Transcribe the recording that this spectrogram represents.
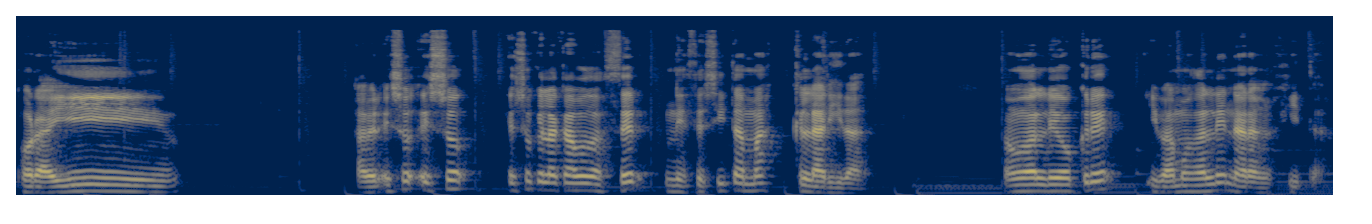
por ahí, a ver, eso, eso, eso que le acabo de hacer necesita más claridad. Vamos a darle ocre y vamos a darle naranjita.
